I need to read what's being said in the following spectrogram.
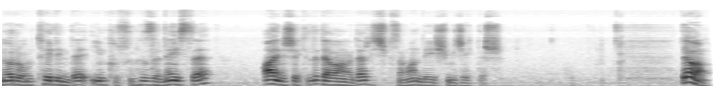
nöron telinde impulsun hızı neyse aynı şekilde devam eder. Hiçbir zaman değişmeyecektir. Devam.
